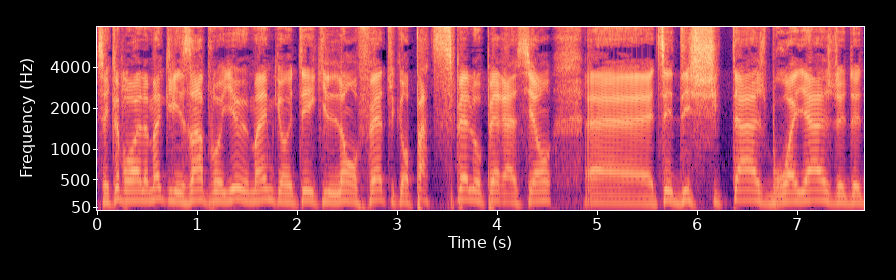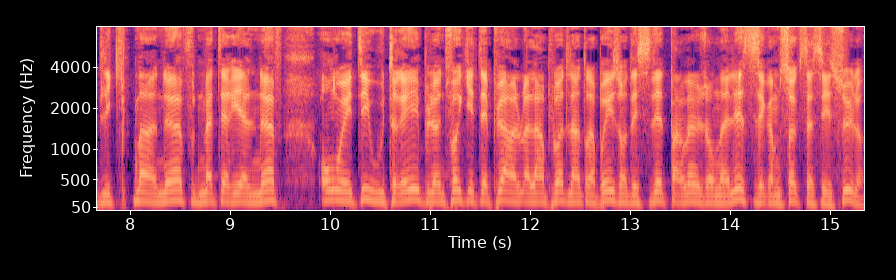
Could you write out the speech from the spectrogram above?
C'est que là, probablement que les employés eux-mêmes qui ont été, qui l'ont fait ou qui ont participé à l'opération, euh, tu sais, déchiquetage, broyage de, de, l'équipement neuf ou de matériel neuf, ont été outrés. Puis là, une fois qu'ils étaient plus à l'emploi de l'entreprise, ont décidé de parler à un journaliste. C'est comme ça que ça s'est su, là.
